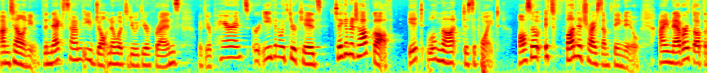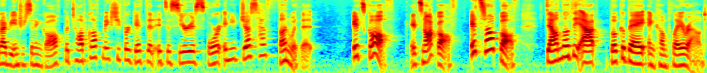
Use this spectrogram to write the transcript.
I'm telling you, the next time that you don't know what to do with your friends, with your parents, or even with your kids, take them to Topgolf. It will not disappoint. Also, it's fun to try something new. I never thought that I'd be interested in golf, but Topgolf makes you forget that it's a serious sport and you just have fun with it. It's golf. It's not golf. It's Topgolf. Download the app, book a bay, and come play around.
